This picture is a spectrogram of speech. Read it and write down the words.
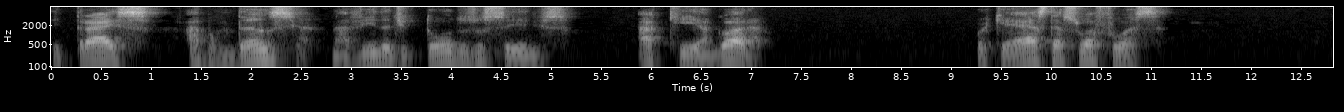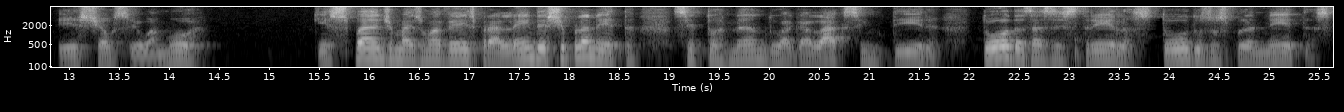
e traz abundância na vida de todos os seres aqui agora. Porque esta é a sua força. Este é o seu amor, que expande mais uma vez para além deste planeta, se tornando a galáxia inteira, todas as estrelas, todos os planetas,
